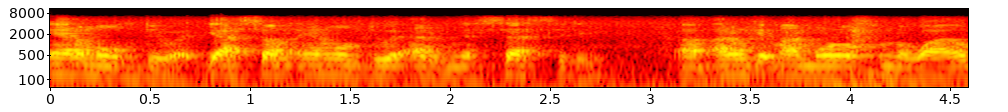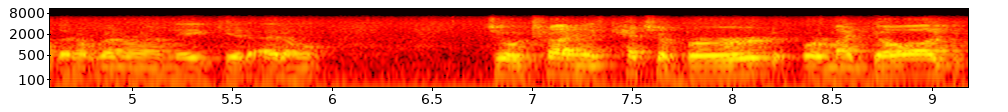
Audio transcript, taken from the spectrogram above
animals do it. Yes, some animals do it out of necessity. Um, I don't get my morals from the wild. I don't run around naked. I don't go trying to catch a bird or my dog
